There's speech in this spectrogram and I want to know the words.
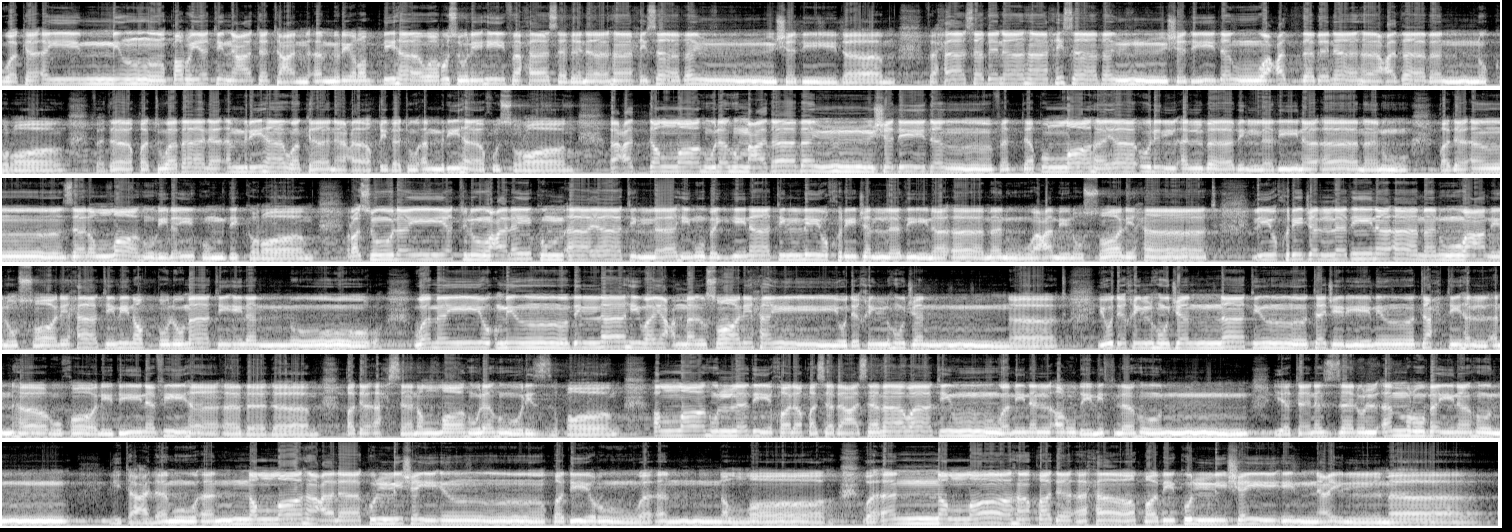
وكأي من قرية عتت عن أمر ربها ورسله فحاسبناها حسابا شديدا فحاسبناها حسابا شديدا وعذبناها عذابا نكرا فذاقت وبال أمرها وكان عاقبة أمرها خسرا. أعد الله لهم عذابا شديدا فاتقوا الله يا أولي الألباب الذين آمنوا قد أن أنزل الله إليكم ذكرا. رسولا يتلو عليكم آيات الله مبينات ليخرج الذين آمنوا وعملوا الصالحات ليخرج الذين آمنوا وعملوا الصالحات من الظلمات إلى النور. ومن يؤمن بالله ويعمل صالحا يدخله جنات يدخله جنات تجري من تحتها الأنهار خالدين فيها أبدا. قد أحسن الله له رزقا. الله الذي خلق سبع سماوات ومن الأرض مثلهن. يتنزل الأمر بينهن. لتعلموا أن الله على كل شيء قدير وأن الله وأن الله قد أحاط بكل شيء علما.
